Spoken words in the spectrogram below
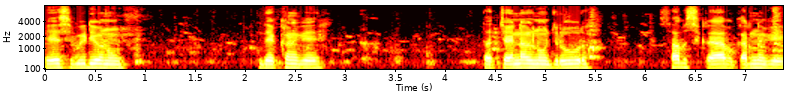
ਇਸ ਵੀਡੀਓ ਨੂੰ ਦੇਖਣਗੇ, ਤਾਂ ਚੈਨਲ ਨੂੰ ਜ਼ਰੂਰ ਸਬਸਕ੍ਰਾਈਬ ਕਰਨਗੇ।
